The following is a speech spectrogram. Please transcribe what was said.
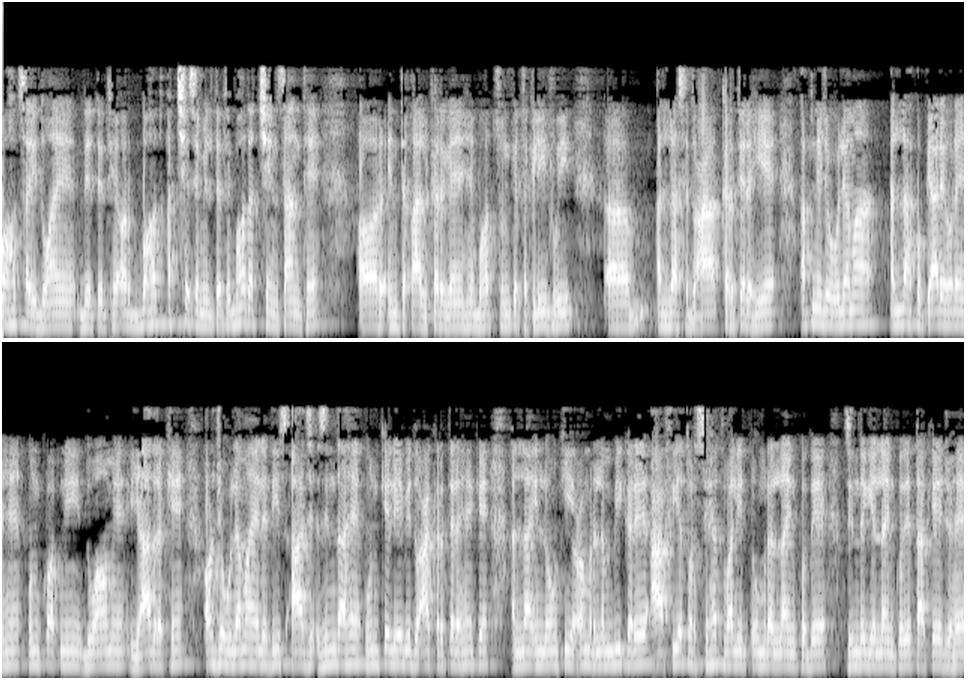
بہت ساری دعائیں دیتے تھے اور بہت اچھے سے ملتے تھے، بہت اچھے انسان تھے اور انتقال کر گئے ہیں، بہت سن کے تکلیف ہوئی۔ اللہ سے دعا کرتے رہیے۔ اپنے جو علماء اللہ کو پیارے ہو رہے ہیں، ان کو اپنی دعاؤں میں یاد رکھیں۔ اور جو علماء حدیث آج زندہ ہیں، ان کے لیے بھی دعا کرتے رہیں کہ اللہ ان لوگوں کی عمر لمبی کرے، عافیت اور صحت والی عمر اللہ ان کو دے، زندگی اللہ ان کو دے، تاکہ جو ہے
